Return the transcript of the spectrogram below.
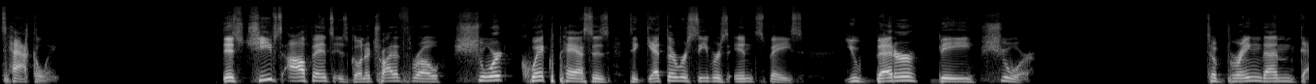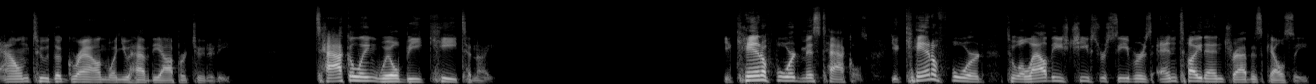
tackling. This Chiefs offense is going to try to throw short, quick passes to get their receivers in space. You better be sure to bring them down to the ground when you have the opportunity. Tackling will be key tonight. You can't afford missed tackles. You can't afford to allow these Chiefs receivers and tight end Travis Kelce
